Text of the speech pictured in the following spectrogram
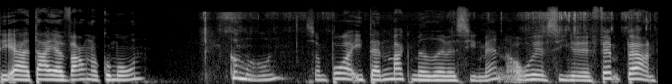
Det er Daja Wagner. Godmorgen. Godmorgen. Som bor i Danmark med, øh, med sin mand og øh, sine fem børn,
